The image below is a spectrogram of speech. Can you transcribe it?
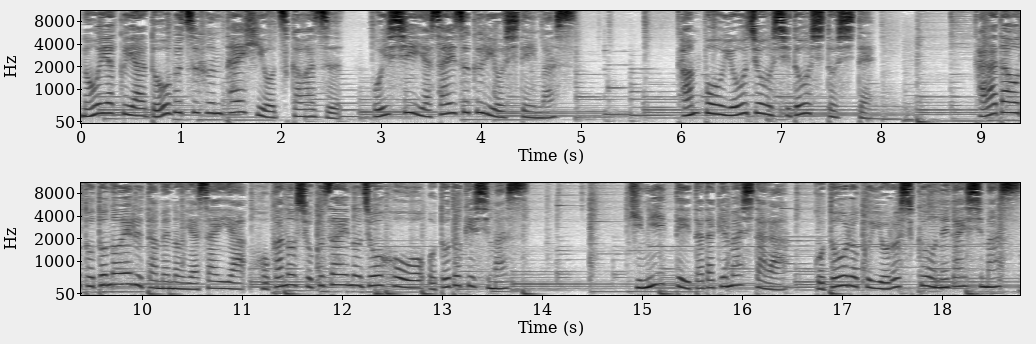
農薬や動物粉堆肥を使わず、美味しい野菜作りをしています。漢方養生指導士として、体を整えるための野菜や他の食材の情報をお届けします。気に入っていただけましたら、ご登録よろしくお願いします。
